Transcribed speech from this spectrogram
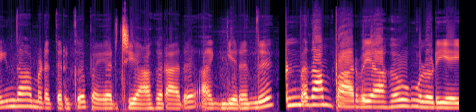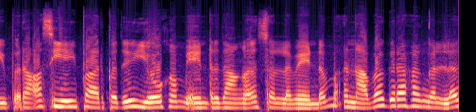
ஐந்தாம் இடத்திற்கு பயிற்சி ஆகிறாரு. அங்கிருந்து ஒன்பதாம் பார்வையாக உங்களுடைய ராசியை பார்ப்பது யோகம் என்று தாங்க சொல்ல வேண்டும். நவகிரகங்கள்ல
